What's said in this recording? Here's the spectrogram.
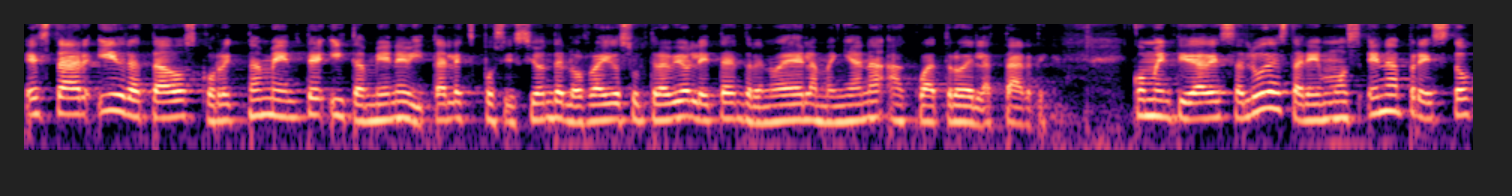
estar hidratados correctamente y también evitar la exposición de los rayos ultravioleta entre 9 de la mañana a 4 de la tarde. Como entidad de salud estaremos en apresto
